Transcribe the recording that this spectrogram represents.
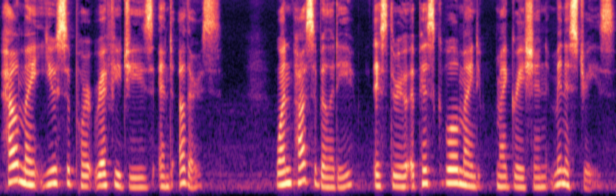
how might you support refugees and others? One possibility is through Episcopal Migration Ministries.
